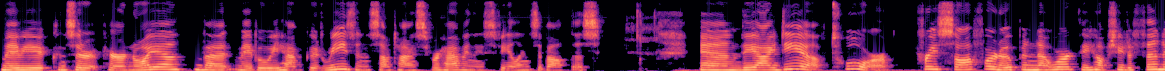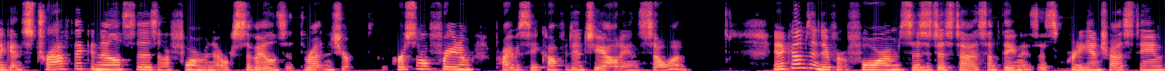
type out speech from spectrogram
Maybe you consider it paranoia, but maybe we have good reasons sometimes for having these feelings about this. And the idea of Tor, free software and open network that helps you defend against traffic analysis and a form of network surveillance that threatens your personal freedom, privacy, confidentiality, and so on. And it comes in different forms. This is just uh, something that's, that's, pretty interesting.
